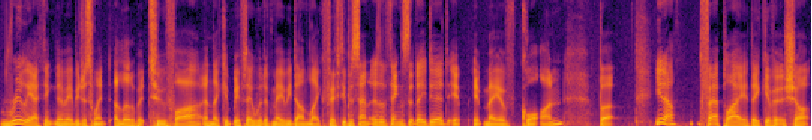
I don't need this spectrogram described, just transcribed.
really, I think they maybe just went a little bit too far. And like, if they would have maybe done like 50% of the things that they did, it it may have caught on. But you know, fair play. They give it a shot.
